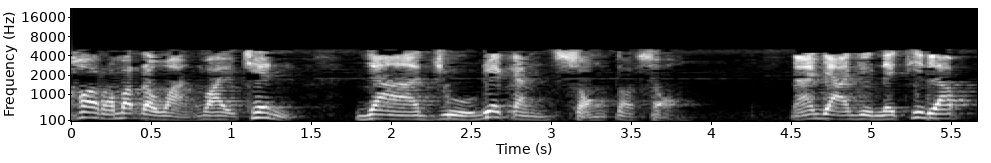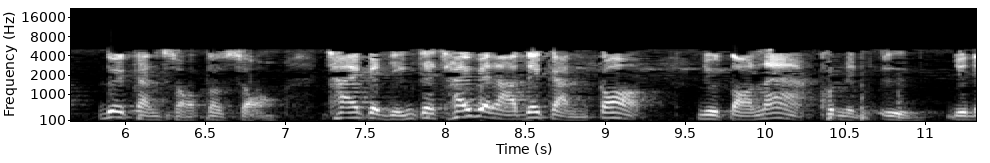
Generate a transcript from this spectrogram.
ข้อระมัดระวังไว้ เช่น อย่าอยู่ด้วยกันสองต่อสองนะอย่าอยู่ในที่ลับด้วยกันสองต่อสองชายกับหญิงจะใช้เวลาด้วยกันก็อยู่ต่อหน้าคนอื่นๆ อยู่ใน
